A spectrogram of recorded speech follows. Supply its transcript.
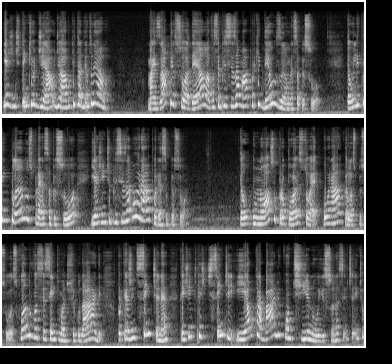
e a gente tem que odiar o diabo que está dentro dela. Mas a pessoa dela você precisa amar porque Deus ama essa pessoa. Então ele tem planos para essa pessoa e a gente precisa orar por essa pessoa. Então, o nosso propósito é orar pelas pessoas. Quando você sente uma dificuldade, porque a gente sente, né? Tem gente que a gente sente, e é um trabalho contínuo isso, né? Você sente,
